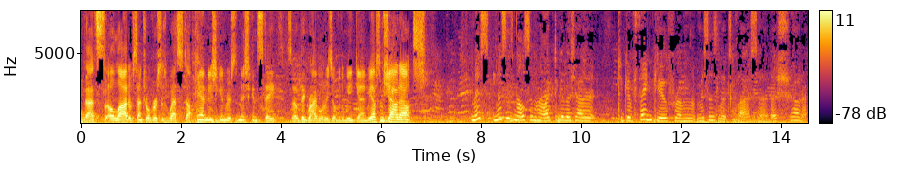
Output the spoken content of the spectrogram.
That's a lot of Central versus West stuff and Michigan versus Michigan State. So big rivalries over the weekend. We have some shout outs. Miss Mrs. Nelson, I'd like to give a shout out to give thank you from Mrs. Litt's class. A, a shout out.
